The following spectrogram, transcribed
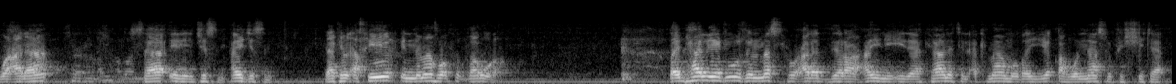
وعلى سائر الجسم أي جسم. لكن الأخير إنما هو في الضرورة. طيب هل يجوز المسح على الذراعين إذا كانت الأكمام ضيقة والناس في الشتاء؟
